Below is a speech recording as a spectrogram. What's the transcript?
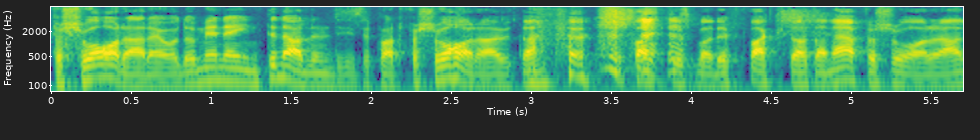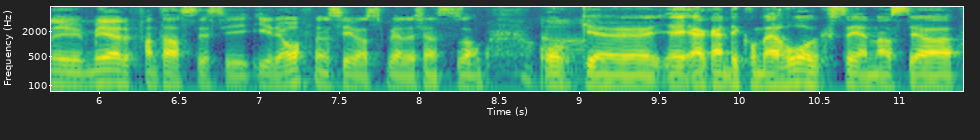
försvarare och då menar jag inte nödvändigtvis på att försvara utan faktiskt bara det faktum att han är försvarare. Han är ju mer fantastisk i, i det offensiva spelet känns det som. Och eh, jag, jag, kan inte komma ihåg senast jag,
